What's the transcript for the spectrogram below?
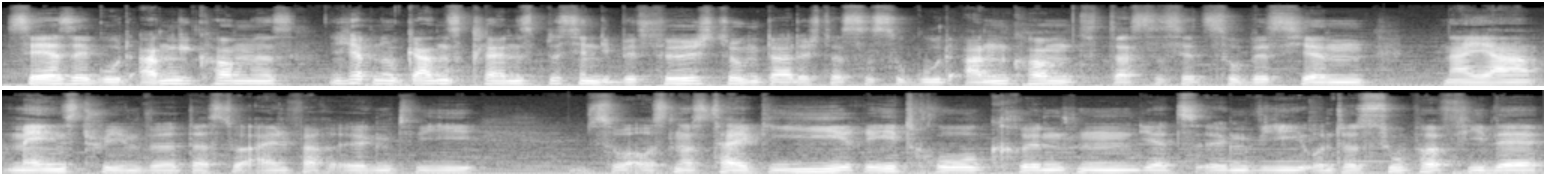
sehr, sehr gut angekommen ist. Ich habe nur ganz kleines bisschen die Befürchtung, dadurch, dass es so gut ankommt, dass es jetzt so ein bisschen, naja, Mainstream wird, dass du einfach irgendwie so aus Nostalgie, Retro-Gründen jetzt irgendwie unter super viele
